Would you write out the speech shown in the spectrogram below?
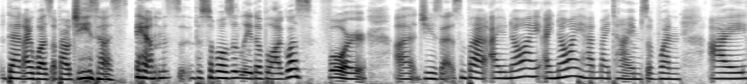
than I was about Jesus. And the, supposedly the blog was for uh, Jesus. But I know I, I know I had my times of when I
